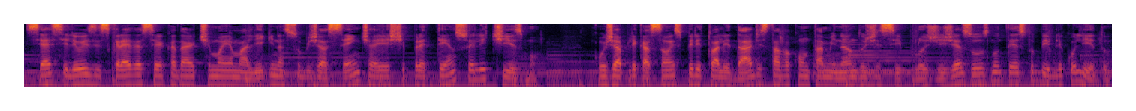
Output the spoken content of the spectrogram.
C.S. Lewis escreve acerca da artimanha maligna subjacente a este pretenso elitismo, cuja aplicação à espiritualidade estava contaminando os discípulos de Jesus no texto bíblico lido.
